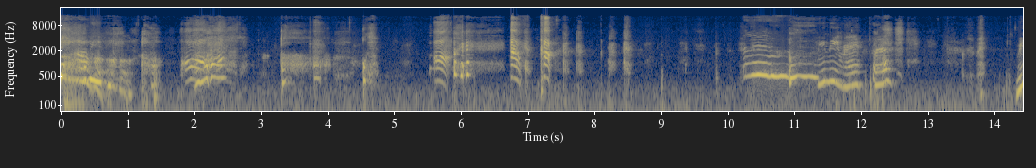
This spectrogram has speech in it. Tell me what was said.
จอบีบโอเคนี่นี่แม่วิ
